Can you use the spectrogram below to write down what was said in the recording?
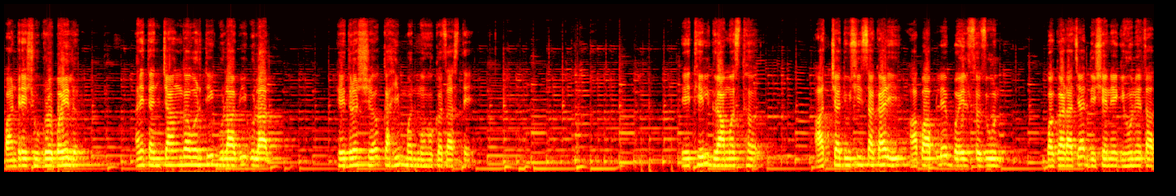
पांढरे शुभ्र बैल आणि त्यांच्या अंगावरती गुलाबी गुलाल. हे दृश्य काही मनमोहकच असते. येथील ग्रामस्थ आजच्या दिवशी सकाळी आपापले बैल सजवून बगाडाच्या दिशेने घेऊन येतात.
